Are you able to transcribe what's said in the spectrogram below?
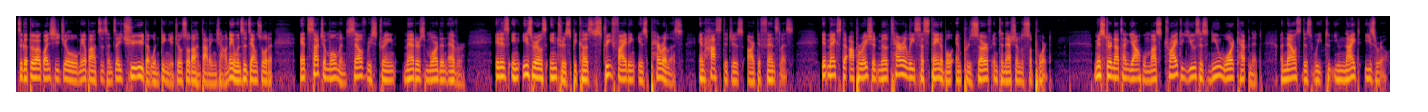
这个对外关系就没有办法支撑这一区域的稳定，也就受到很大的影响。内文是这样说的。At such a moment, self-restraint matters more than ever. It is in Israel's interest because street fighting is perilous and hostages are defenseless. It makes the operation militarily sustainable and preserve international support. Mr. Netanyahu must try to use his new war cabinet announced this week to unite Israel.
